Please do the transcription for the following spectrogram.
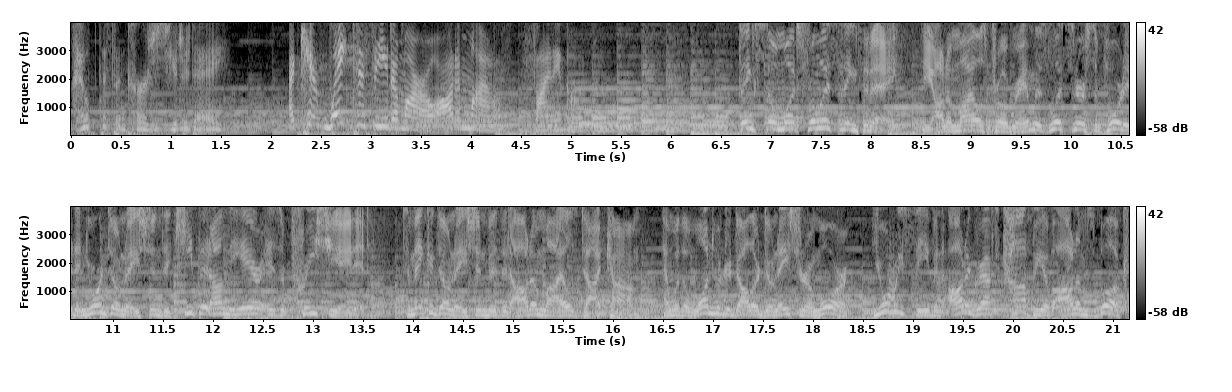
I hope this encourages you today. I can't wait to see you tomorrow. Autumn Miles signing off. Thanks so much for listening today. The Autumn Miles program is listener supported, and your donation to keep it on the air is appreciated. To make a donation, visit autumnmiles.com. And with a $100 donation or more, you'll receive an autographed copy of Autumn's book,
